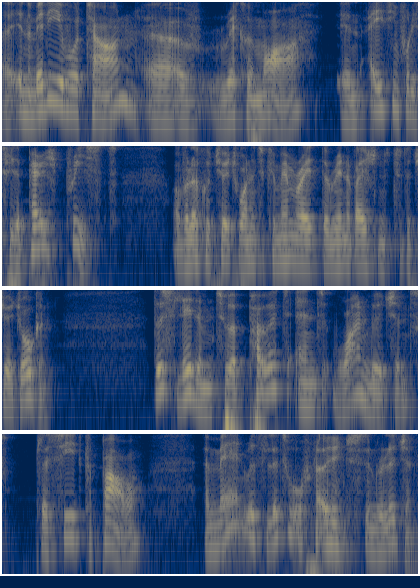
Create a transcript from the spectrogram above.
Uh, in the medieval town uh, of Roquemaure in 1843, the parish priest of a local church wanted to commemorate the renovations to the church organ. This led him to a poet and wine merchant, Placide Capel, a man with little or no interest in religion.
